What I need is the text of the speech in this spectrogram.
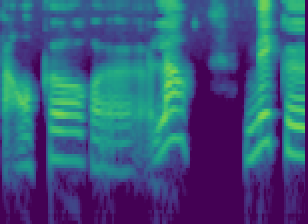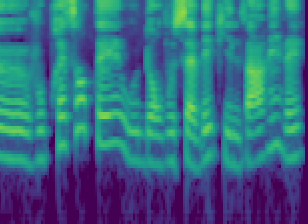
pas encore là, mais que vous pressentez ou dont vous savez qu'il va arriver.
